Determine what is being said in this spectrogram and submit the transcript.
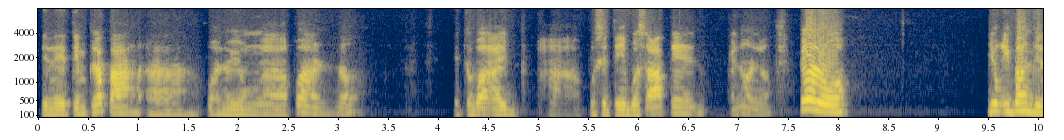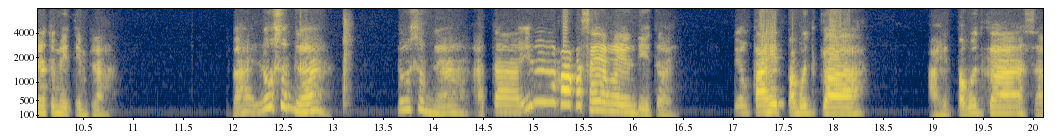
tinitimpla pa, ah, kung ano yung, uh, kuan, no? Ito ba ay ah, positibo sa akin? Ano, ano? Pero, yung iba hindi na tumitimpla. Diba? Lusob na. Lusob na. At ah, yun ang nakakasaya ngayon dito. Eh. Yung kahit pagod ka, kahit pagod ka sa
